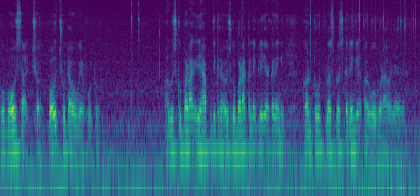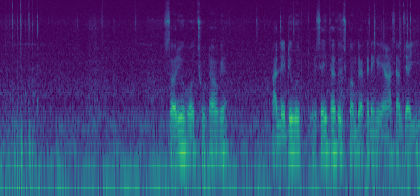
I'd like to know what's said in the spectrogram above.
वो बहुत सा छो, बहुत छोटा हो गया फ़ोटो अब उसको बड़ा यहाँ पर दिख रहा है उसको बड़ा करने के लिए क्या करेंगे? कंट्रोल प्लस प्लस करेंगे और वो बड़ा हो जाएगा। सॉरी वो बहुत छोटा हो गया। ऑलरेडी वो वैसे ही था तो इसको हम क्या करेंगे, यहाँ से आप जाइए,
